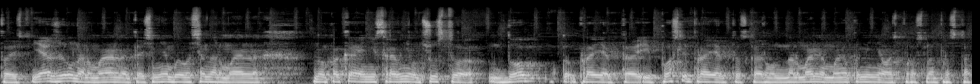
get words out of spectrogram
То есть я жил нормально, то есть мне было все нормально. Но пока я не сравнил чувство до проекта и после проекта, скажем, нормально мое поменялось просто-напросто.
